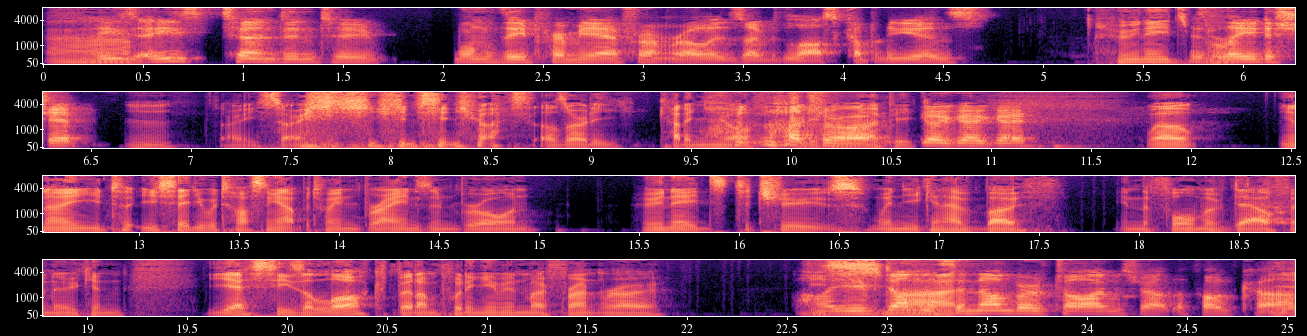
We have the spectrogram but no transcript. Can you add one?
Um, he's he's turned into one of the premier front rowers over the last couple of years. who needs His Bra- leadership. Mm, sorry, sorry. you continue. I was already cutting you off. That's all right. Go go go. Well, you know, you t- you said you were tossing up between Brains and Brawn. Who needs to choose when you can have both in the form of Dale Finucane? Yes, he's a lock, but I'm putting him in my front row. Oh, you've done this a number of times throughout the podcast.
